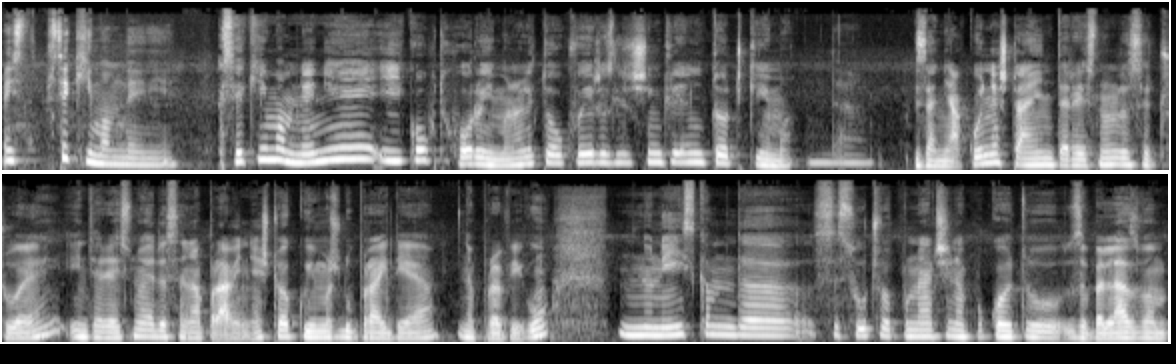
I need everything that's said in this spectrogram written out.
И всеки има мнение. Всеки има мнение и колкото хора има, нали? Толкова и различни гледни точки има. Да. За някои неща е интересно да се чуе, интересно е да се направи нещо. Ако имаш добра идея, направи го. Но не искам да се случва по начина, по който забелязвам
